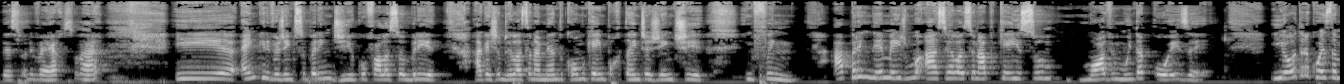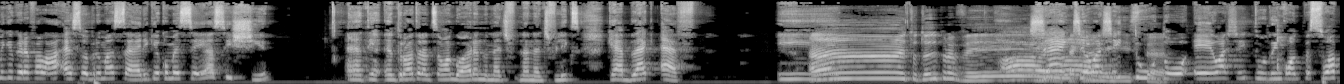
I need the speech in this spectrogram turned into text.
desse universo, né? E é incrível, gente, super indico. Fala sobre a questão do relacionamento, como que é importante a gente, enfim, aprender mesmo a se relacionar, porque isso move muita coisa. E outra coisa também que eu queria falar é sobre uma série que eu comecei a assistir. É, tem- entrou a tradução agora no Net- na Netflix, que é Black F. E. Ah, eu tô doido pra ver. Ai, Gente, Tá eu achei lista. tudo. Eu achei tudo enquanto pessoa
